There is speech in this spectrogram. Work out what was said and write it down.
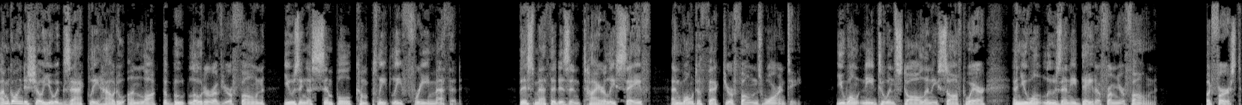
I'm going to show you exactly how to unlock the bootloader of your phone using a simple, completely free method. This method is entirely safe and won't affect your phone's warranty. You won't need to install any software, and you won't lose any data from your phone. But first,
